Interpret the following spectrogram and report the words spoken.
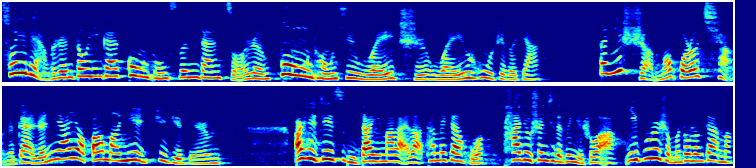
所以两个人都应该共同分担责任，共同去维持维护这个家。但你什么活都抢着干，人家要帮忙你也拒绝别人。而且这次你大姨妈来了，她没干活，她就生气的跟你说啊，你不是什么都能干吗？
